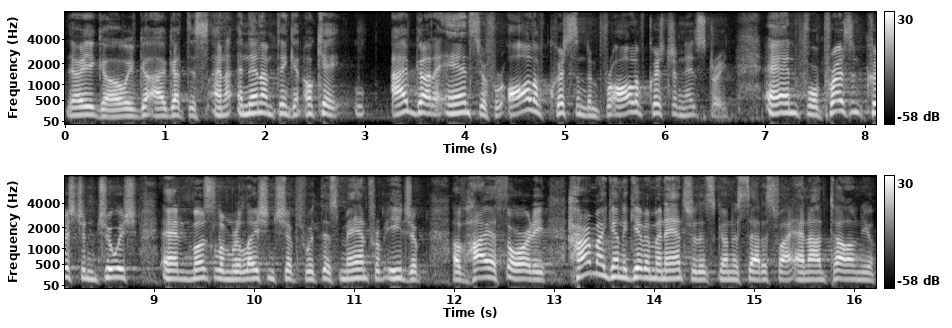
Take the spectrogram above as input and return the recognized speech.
there you go. We've got, I've got this. And, and then I'm thinking, okay, I've got to answer for all of Christendom, for all of Christian history, and for present Christian, Jewish, and Muslim relationships with this man from Egypt of high authority. How am I going to give him an answer that's going to satisfy? And I'm telling you,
